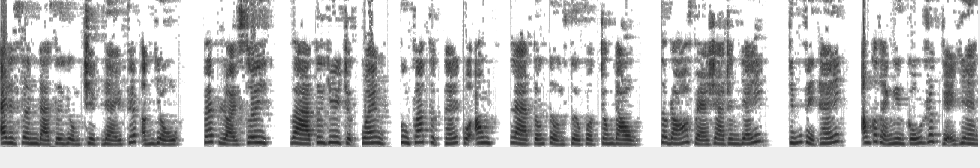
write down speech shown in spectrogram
Edison đã sử dụng triệt để phép ẩn dụ phép loại suy và tư duy trực quan, phương pháp thực tế của ông là tưởng tượng sự vật trong đầu, sau đó vẽ ra trên giấy. Chính vì thế, ông có thể nghiên cứu rất dễ dàng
